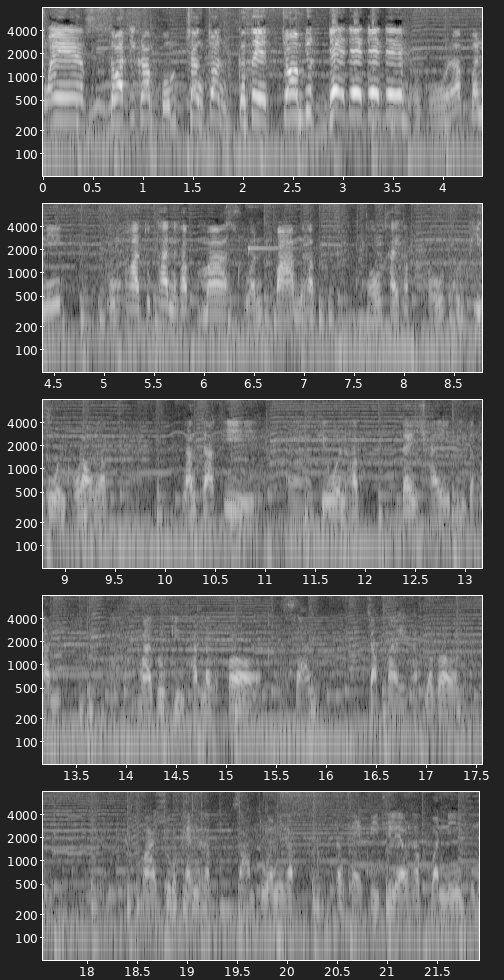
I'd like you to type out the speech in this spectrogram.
สวสวัสดีครับผมช่างจ้อนเกษตรจอมยุทธเดเดเดเดโอ้โหครับวันนี้ผมพาทุกท่านนะครับ มาสวนปาล์มนะครับ ของใครครับของคุณพี่โอนของเรานะครับ หลังจากที่พี่โอนนครับได้ใช้ผลิตภัณฑ์ไมโครกินพัดแล้วก็สารจับไปครับ แล้วก็มาชูเปอร์แพนนครับสามตัวนี้ครับ ตั้งแต่ปีที่แล้วครับ วันนี้ผม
